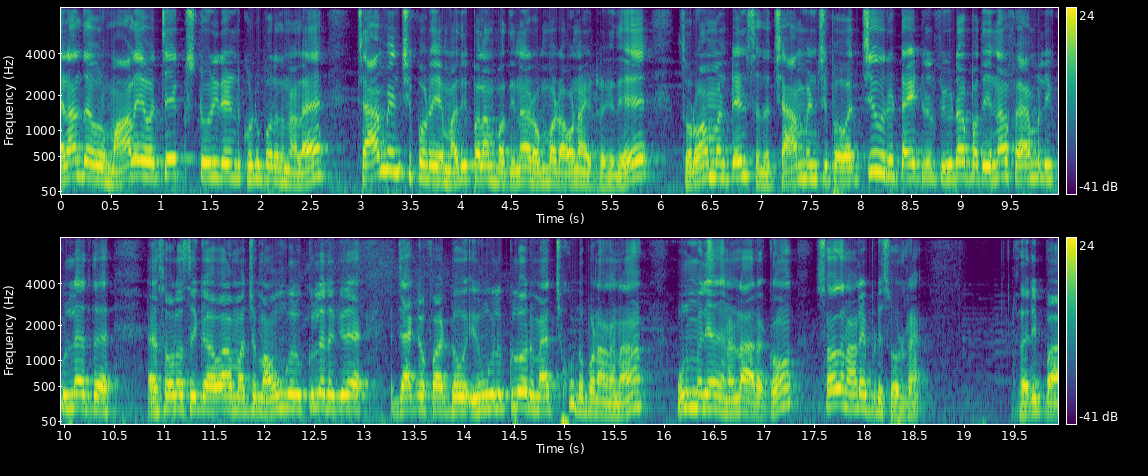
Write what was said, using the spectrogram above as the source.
ஏன்னா அந்த ஒரு மாலையை வச்சே ஸ்டோரி லைன் கொண்டு போகிறதுனால சாம்பியன்ஷிப்போடைய மதிப்பெல்லாம் பார்த்தீங்கன்னா ரொம்ப டவுன் ஆகிட்டு இருக்குது ஸோ ரோமன் டென்ஸ் அந்த சாம்பியன்ஷிப்பை வச்சு ஒரு டைட்டில் ஃபியூடாக பார்த்தீங்கன்னா ஃபேமிலிக்குள்ளே அந்த சோலசிகாவா மற்றும் அவங்களுக்குள்ளே இருக்கிற ஜாக்கஃபாட்டோ இவங்களுக்குள்ளே ஒரு மேட்ச் கொண்டு போனாங்கன்னா உண்மையிலேயே அது நல்லா இருக்கும். ஸோ அதனால் இப்படி சொல்கிறேன் சரிப்பா.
